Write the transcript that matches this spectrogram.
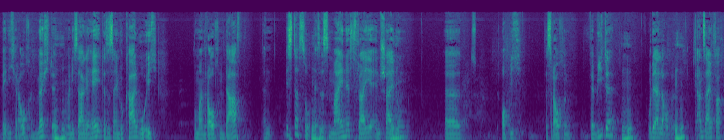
Wenn ich rauchen möchte mhm. und wenn ich sage, hey, das ist ein Lokal, wo ich, wo man rauchen darf, dann ist das so. Mhm. Es ist meine freie Entscheidung, mhm. äh, ob ich das Rauchen verbiete mhm. oder erlaube. Mhm. Ganz einfach.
